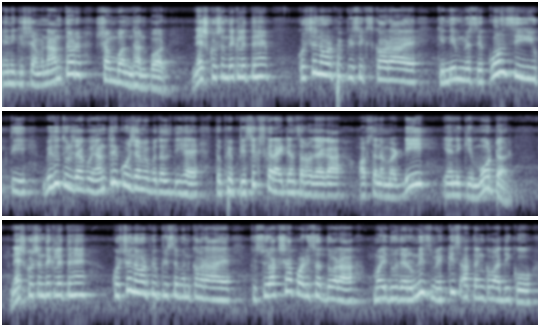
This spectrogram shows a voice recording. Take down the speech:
यानी कि समानांतर संबंधन पर। नेक्स्ट क्वेश्चन देख लेते हैं। क्वेश्चन नंबर 56 कह रहा है कि निम्न में से कौन सी युक्ति विद्युत ऊर्जा को यांत्रिक ऊर्जा में बदलती है? तो 56 का राइट आंसर हो जाएगा ऑप्शन नंबर डी यानी कि मोटर नेक्स्ट क्वेश्चन देख लेते हैं। क्वेश्चन नंबर 57 कह रहा है कि सुरक्षा परिषद द्वारा मई 2019 में किस आतंकवादी को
